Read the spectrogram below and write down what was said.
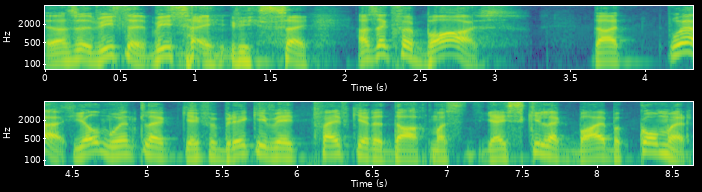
As ek wie sê, wie sê, wie sê. As ek verbaas dat o, heel moontlik jy verbreek die wet 5 keer 'n dag, maar jy skielik baie bekommerd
